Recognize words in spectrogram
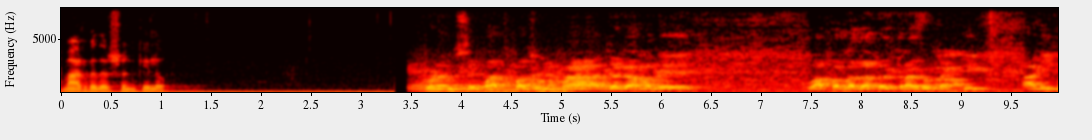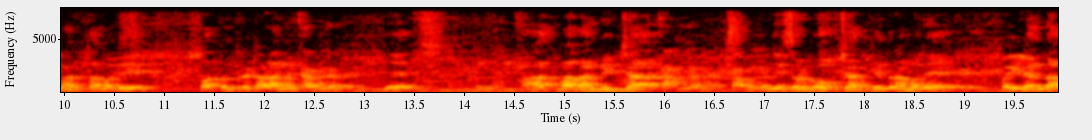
मार्गदर्शन केलं. एकोणीसशे पाचपासून हा जगामध्ये वापरला जातो क्रायरोटॅक्टिक आणि भारतामध्ये स्वातंत्र्य काळानंतर जे महात्मा गांधींच्या निसर्गोपचार केंद्रामध्ये पहिल्यांदा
